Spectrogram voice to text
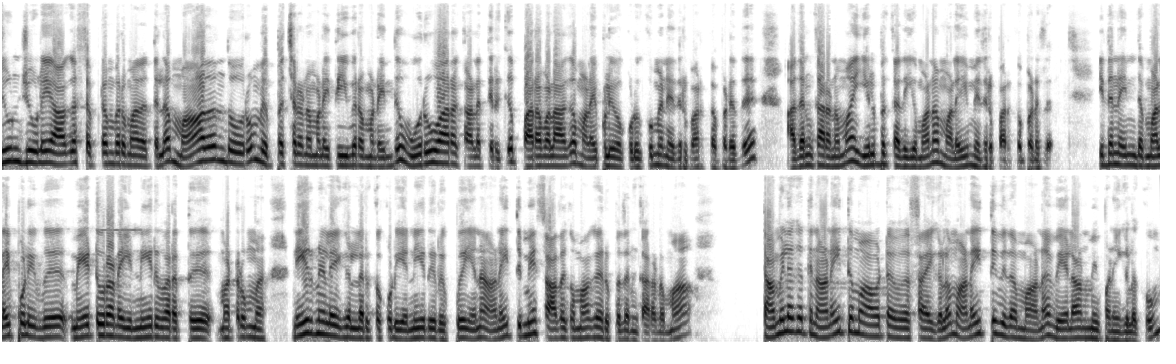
ஜூன் ஜூலை ஆகஸ்ட் செப்டம்பர் மாதத்துல மாதந்தோறும் வெப்பச்சலன மழை தீவிரமடைந்து ஒரு வார காலத்திற்கு பரவலாக மழைப்பொழிவு கொடுக்கும் என எதிர்பார்க்கப்படுது. அதன் காரணமா இயல்புக்கு அதிகமான மழையும் எதிர்பார்க்கப்படுது. இதன் இந்த மழைப்பொழிவு மேட்டூர் அணை நீர்வரத்து மற்றும் நீர்நிலைகளில் இருக்கக்கூடிய நீர் இருப்பு என அனைத்துமே சாதகமாக இருப்பதன் காரணமா தமிழகத்தின் அனைத்து மாவட்ட விவசாயிகளும் அனைத்து விதமான வேளாண்மை பணிகளுக்கும்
